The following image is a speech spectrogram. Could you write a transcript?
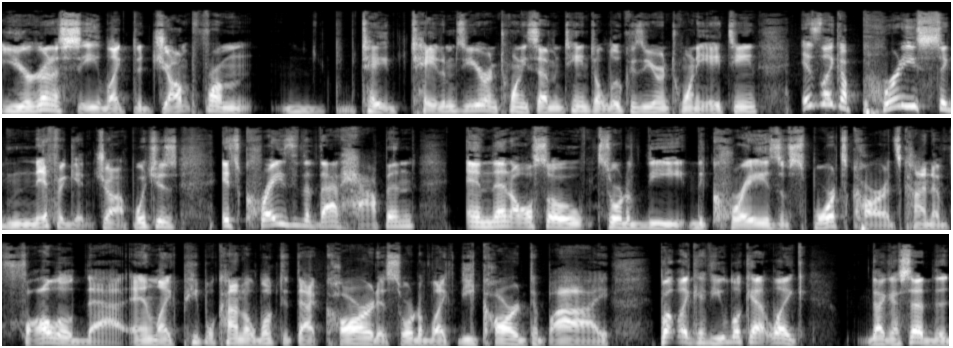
you're gonna see like the jump from Tatum's year in 2017 to Luka's year in 2018 is like a pretty significant jump, which is it's crazy that that happened, and then also sort of the the craze of sports cards kind of followed that, and like people kind of looked at that card as sort of like the card to buy. But like if you look at like like I said, the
